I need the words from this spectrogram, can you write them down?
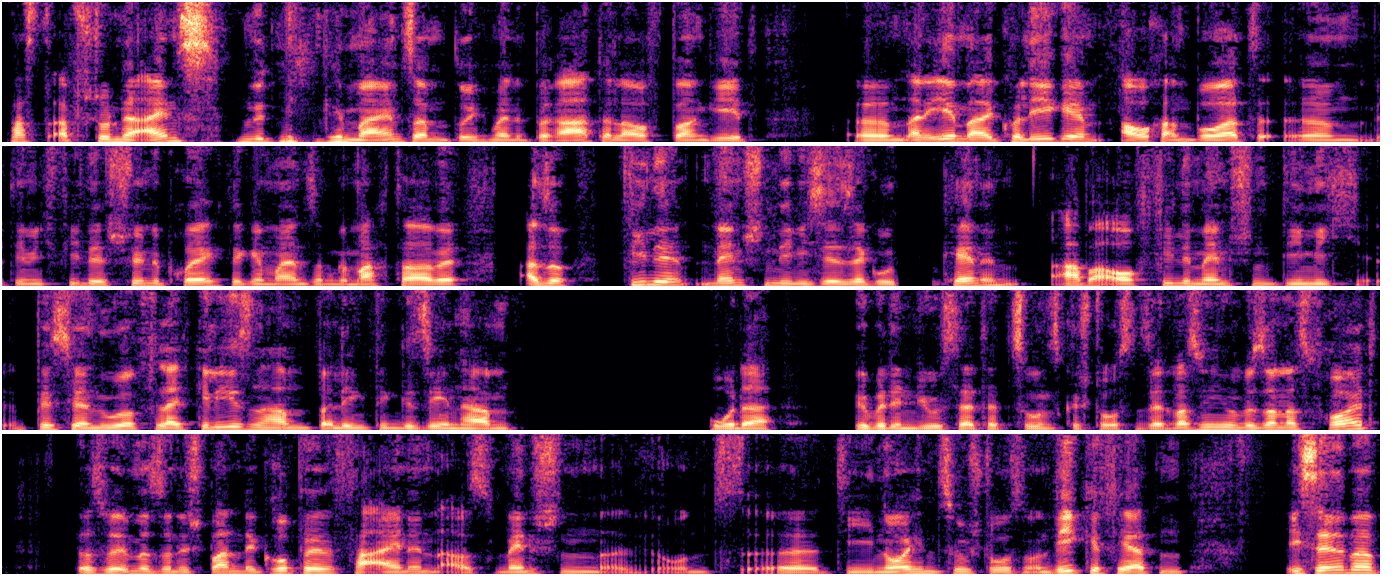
fast ab Stunde eins mit mir gemeinsam durch meine Beraterlaufbahn geht. Ähm, ein ehemaliger Kollege auch an Bord, ähm, mit dem ich viele schöne Projekte gemeinsam gemacht habe. Also viele Menschen, die mich sehr, sehr gut kennen, aber auch viele Menschen, die mich bisher nur vielleicht gelesen haben, bei LinkedIn gesehen haben oder über den Newsletter zu uns gestoßen sind. Was mich immer besonders freut, dass wir immer so eine spannende Gruppe vereinen aus Menschen äh, und äh, die neu hinzustoßen und Weggefährten. Ich selber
